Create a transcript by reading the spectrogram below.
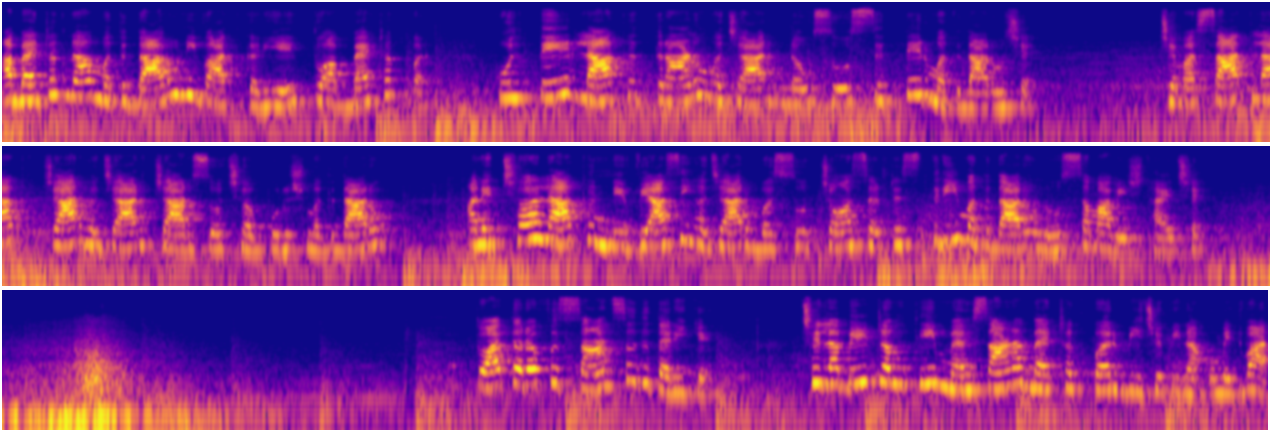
આ બેઠકના મતદારોની વાત કરીએ તો આ બેઠક પર કુલ તેર લાખ ત્રાણું હજાર નવસો સિત્તેર મતદારો છે. જેમાં સાત લાખ ચાર હજાર ચારસો છ પુરુષ મતદારો અને છ લાખ નેવ્યાસી હજાર બસો ચોસઠ સ્ત્રી મતદારોનો સમાવેશ થાય છે. તો આ તરફ સાંસદ તરીકે છેલ્લા બે ટર્મથી મહેસાણા બેઠક પર બીજેપીના ઉમેદવાર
